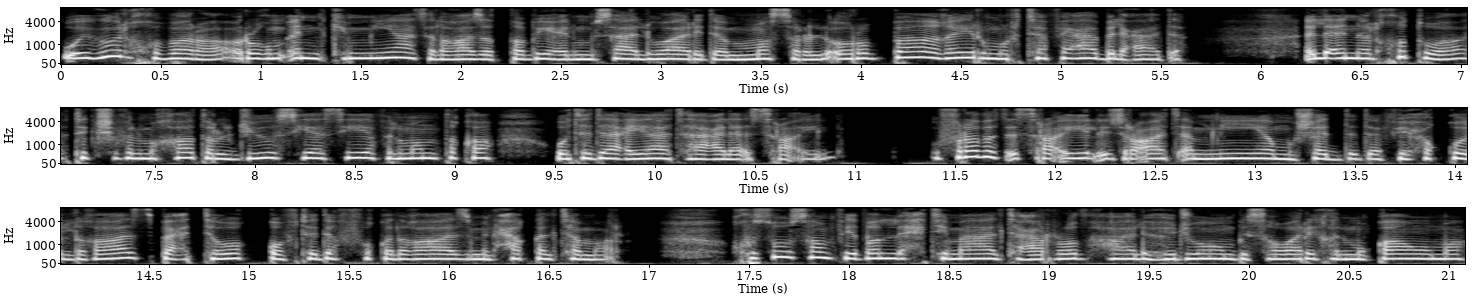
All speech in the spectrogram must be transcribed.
ويقول خبراء رغم أن كميات الغاز الطبيعي المسال واردة من مصر لأوروبا غير مرتفعة بالعادة. إلا أن الخطوة تكشف المخاطر الجيوسياسية في المنطقة وتداعياتها على إسرائيل. وفرضت إسرائيل إجراءات أمنية مشددة في حقول الغاز بعد توقف تدفق الغاز من حقل تمر خصوصا في ظل احتمال تعرضها لهجوم بصواريخ المقاومة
